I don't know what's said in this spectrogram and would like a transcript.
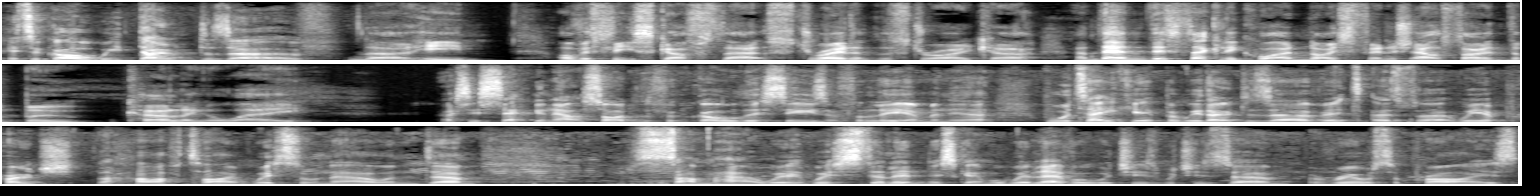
It's a goal we don't deserve. No, he obviously scuffs that straight at the striker. And then this is actually quite a nice finish outside the boot, curling away. That's his second outside of the foot goal this season for Liam, and uh, we'll take it, but we don't deserve it as uh, we approach the half-time whistle now, and um, somehow we're, we're still in this game, or we're level, which is which is um, a real surprise.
